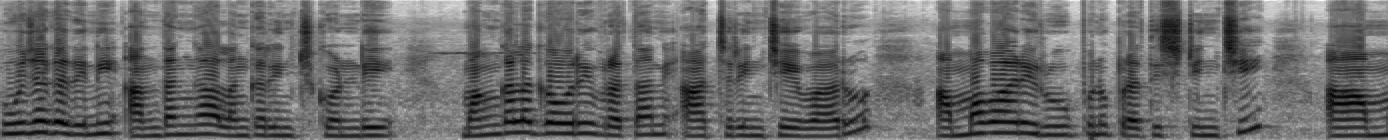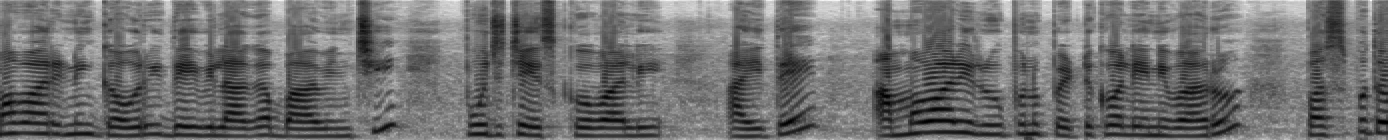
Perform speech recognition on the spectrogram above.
పూజ గదిని అందంగా అలంకరించుకోండి. మంగళగౌరి వ్రతాన్ని ఆచరించేవారు అమ్మవారి రూపును ప్రతిష్ఠించి ఆ అమ్మవారిని గౌరీదేవిలాగా భావించి పూజ చేసుకోవాలి. అయితే అమ్మవారి రూపును పెట్టుకోలేని వారు పసుపుతో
